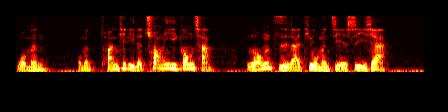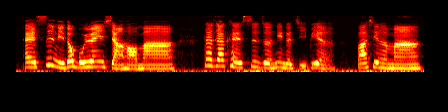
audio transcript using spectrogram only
我们。我们团体里的创意工厂龙子来替我们解释一下。哎，是你都不愿意想好吗？大家可以试着念个几遍，发现了吗？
